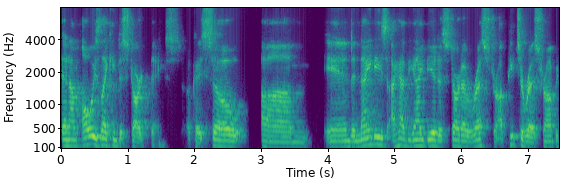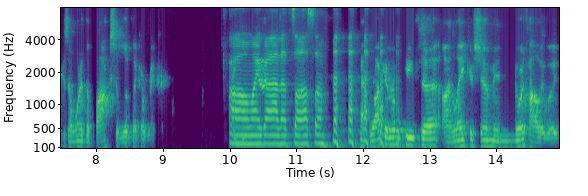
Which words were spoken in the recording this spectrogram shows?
and I'm always liking to start things. Okay, so um, in the 90s, I had the idea to start a restaurant, a pizza restaurant, because I wanted the box to look like a record. Oh my God, that's awesome. Rock and Roll Pizza on Lankershim in North Hollywood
